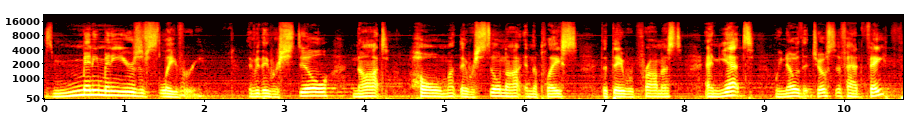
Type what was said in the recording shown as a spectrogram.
is many, many years of slavery. They were still not home, they were still not in the place that they were promised. And yet, we know that Joseph had faith,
